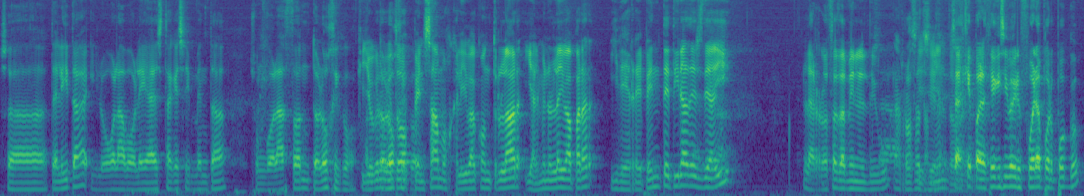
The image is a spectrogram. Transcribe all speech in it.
O sea, telita, y luego la volea esta que se inventa es un golazo antológico. Que yo creo que todos pensábamos que le iba a controlar y al menos la iba a parar y de repente tira desde ahí. La roza también el Dibu. La roza también. o sea, es que parecía que se iba a ir fuera por poco,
